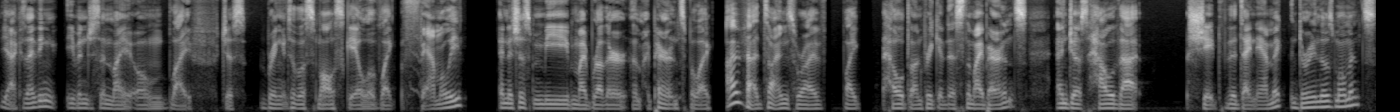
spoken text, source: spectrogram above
Yeah, because I think even just in my own life, just bring it to the small scale of like family. And it's just me, my brother, and my parents. But like, I've had times where I've like held unforgiveness to my parents and just how that shaped the dynamic during those moments.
